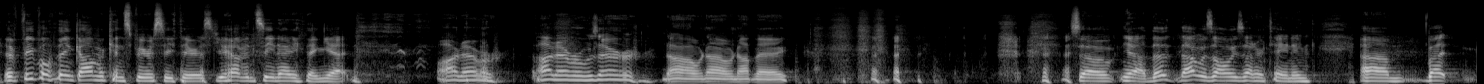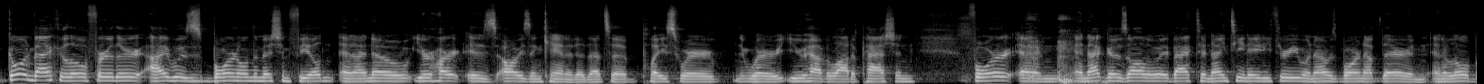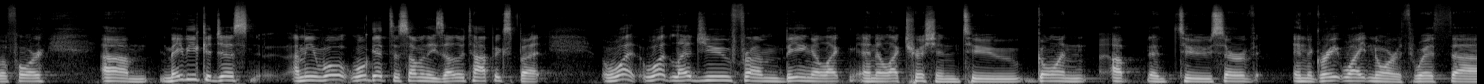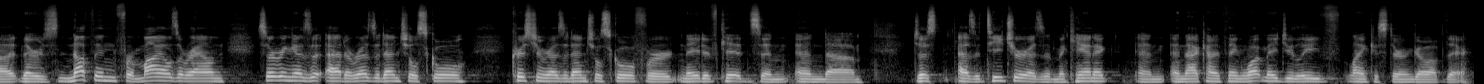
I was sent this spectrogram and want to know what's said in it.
if people think I'm a conspiracy theorist, you haven't seen anything yet. I never, I never was there. No, no, not me. so yeah, th- that was always entertaining. Um, but going back a little further, I was born on the mission field, and I know your heart is always in Canada. That's a place where where you have a lot of passion for, and and that goes all the way back to 1983 when I was born up there, and, and a little before. Um, maybe you could just I mean, we'll we'll get to some of these other topics, but what what led you from being an electrician to going up and to serve in the Great White North with uh, there's nothing for miles around, serving as a, at a residential school, Christian residential school for Native kids, and and um just as a teacher, as a mechanic, and and that kind of thing. What made you leave Lancaster and go up there?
